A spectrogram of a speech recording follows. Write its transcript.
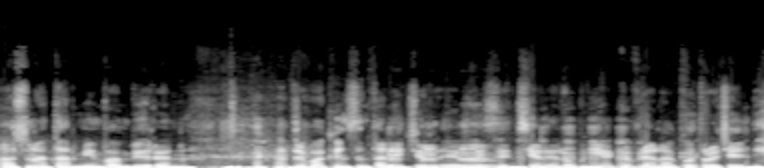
A sunat Armin Van Buren. A întrebat când sunt alegerile prezidențiale în România, că vrea la Cotroceni.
